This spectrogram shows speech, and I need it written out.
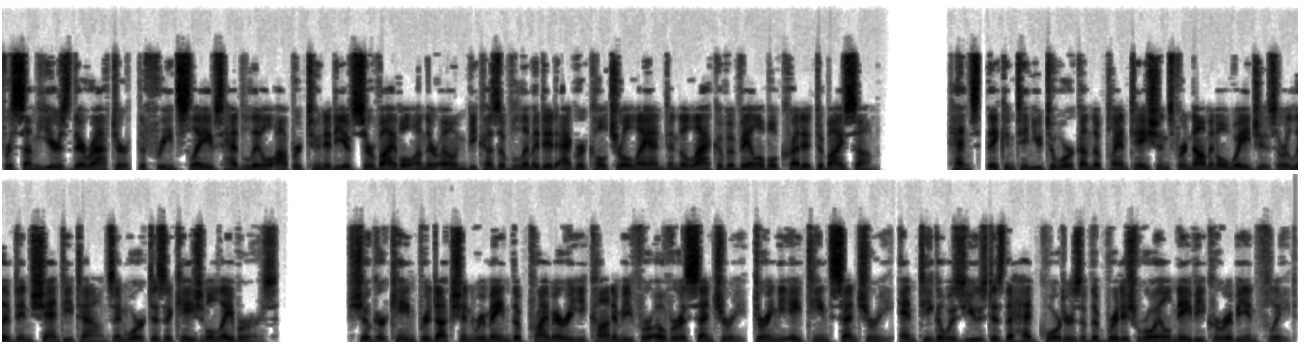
For some years thereafter, the freed slaves had little opportunity of survival on their own because of limited agricultural land and the lack of available credit to buy some. Hence, they continued to work on the plantations for nominal wages or lived in shantytowns and worked as occasional laborers. Sugar cane production remained the primary economy for over a century. During the 18th century, Antigua was used as the headquarters of the British Royal Navy Caribbean Fleet.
